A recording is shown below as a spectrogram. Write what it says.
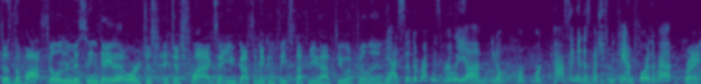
does the bot fill in the missing data, or it just it just flags that you've got some incomplete stuff you have to uh, fill in? Yeah. So the rep is really, um, you know, we're, we're passing in as much as we can for the rep. Right.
